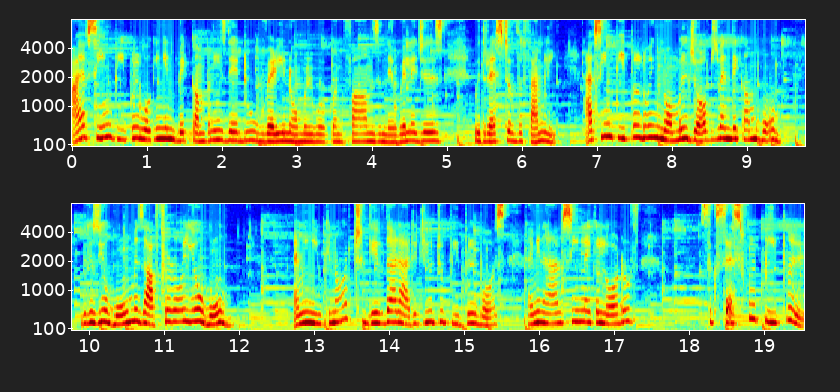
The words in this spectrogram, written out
I have seen people working in big companies, they do very normal work on farms in their villages with rest of the family. I've seen people doing normal jobs when they come home because your home is after all your home. I mean, you cannot give that attitude to people, boss. I mean, I've seen like a lot of successful people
